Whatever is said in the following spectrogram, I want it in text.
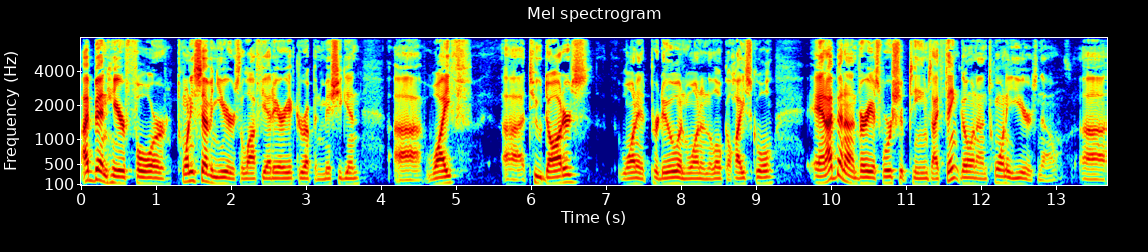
I've been here for 27 years, the Lafayette area. Grew up in Michigan. Uh, wife, uh, two daughters, one at Purdue and one in the local high school. And I've been on various worship teams, I think going on 20 years now. Uh,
